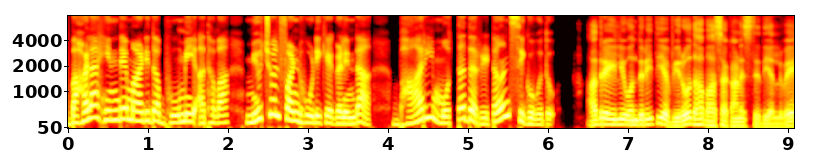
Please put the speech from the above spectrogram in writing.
ಬಹಳ ಹಿಂದೆ ಮಾಡಿದ ಭೂಮಿ ಅಥವಾ ಮ್ಯೂಚುವಲ್ ಫಂಡ್ ಹೂಡಿಕೆಗಳಿಂದ ಭಾರೀ ಮೊತ್ತದ ರಿಟರ್ನ್ ಸಿಗುವುದು. ಆದರೆ ಇಲ್ಲಿ ಒಂದು ರೀತಿಯ ವಿರೋಧಾಭಾಸ ಕಾಣಿಸ್ತಿದೆಯಲ್ವೇ?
